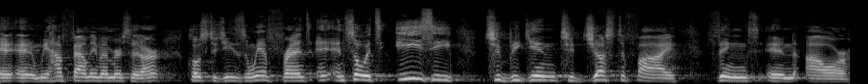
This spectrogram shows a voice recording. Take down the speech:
and, and we have family members that aren't close to Jesus, and we have friends. And, and so it's easy to begin to justify things in our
